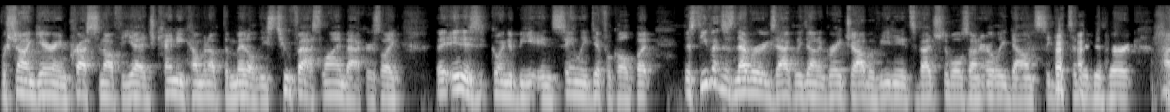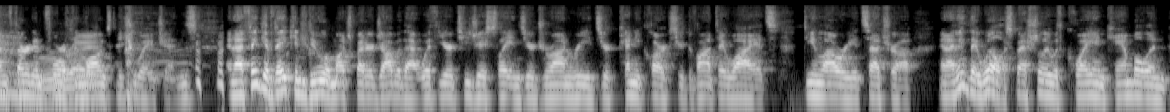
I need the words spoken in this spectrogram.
Rashan Gary and Preston off the edge, Kenny coming up the middle, these two fast linebackers, like it is going to be insanely difficult. But this defense has never exactly done a great job of eating its vegetables on early downs to get to the dessert on third and fourth right. and long situations. And I think if they can do a much better job of that with your TJ Slatons, your Jarran Reeds, your Kenny Clarks, your Devonte Wyatts, Dean Lowry, etc. And I think they will, especially with Quay and Campbell and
